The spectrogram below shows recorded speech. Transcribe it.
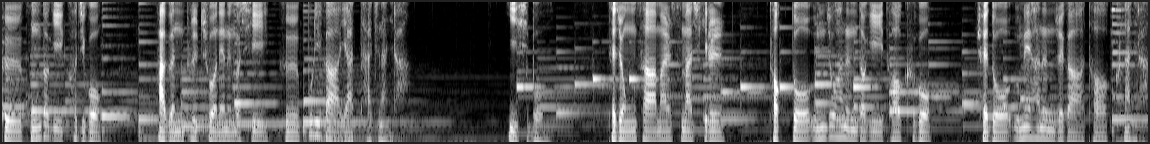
그 공덕이 커지고 악은 들추어내는 것이 그 뿌리가 얕아지나니라. 25. 대종사 말씀하시기를 덕도 음조하는 덕이 더 크고 죄도 음해하는 죄가 더 크나니라.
